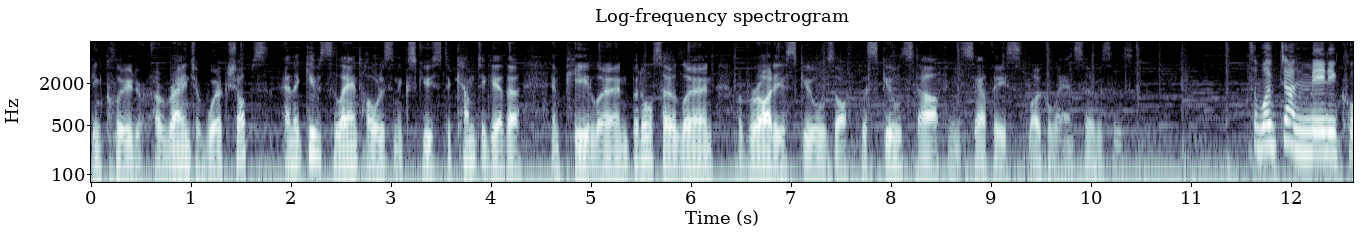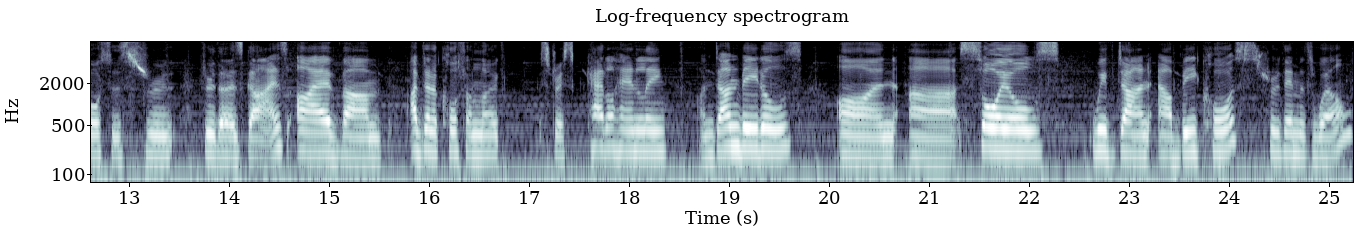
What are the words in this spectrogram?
include a range of workshops and it gives landholders an excuse to come together and peer learn but also learn a variety of skills off the skilled staff in Southeast Local Land Services. So we've done many courses through through those guys. I've um, I've done a course on low stress cattle handling, on dung beetles, on uh, soils. We've done our bee course through them as well.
